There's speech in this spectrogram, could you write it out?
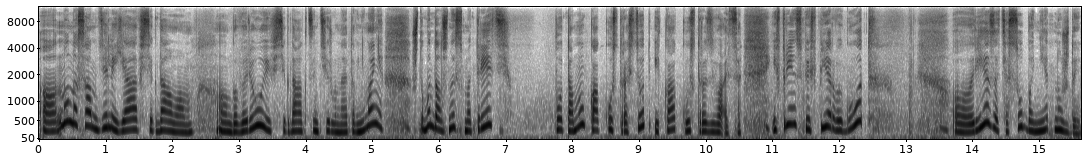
А, ну, на самом деле, я всегда вам а, говорю и всегда акцентирую на это внимание, что мы должны смотреть по тому, как куст растет и как куст развивается. И, в принципе, в первый год резать особо нет нужды.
